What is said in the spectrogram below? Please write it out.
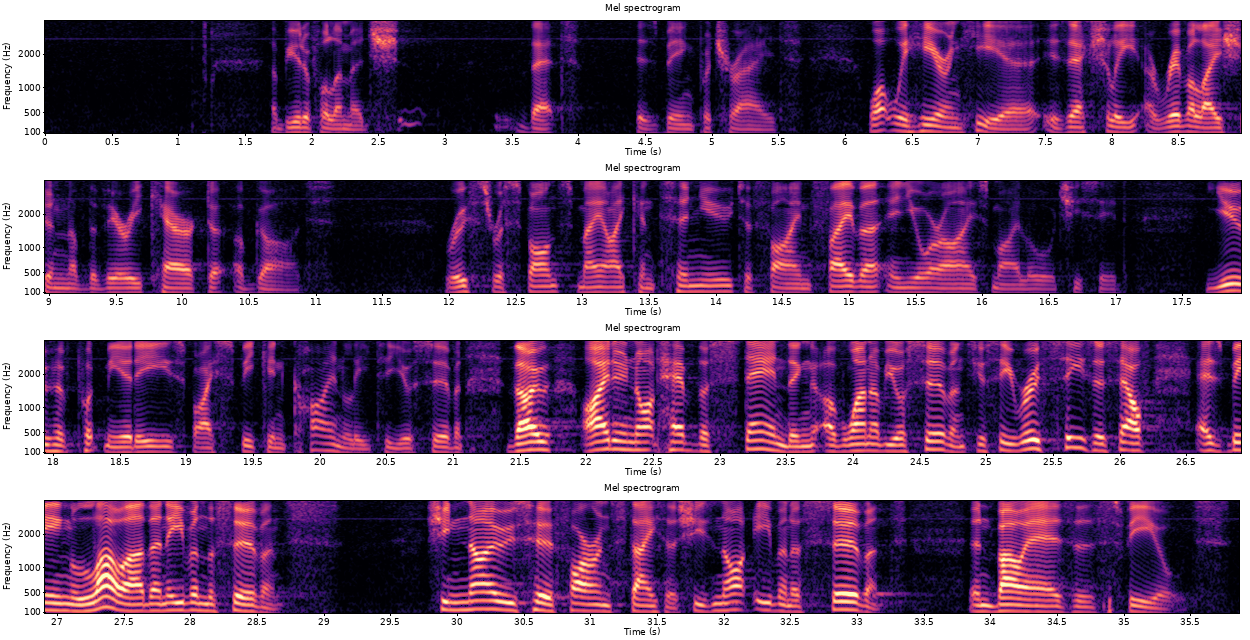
A beautiful image that is being portrayed. What we're hearing here is actually a revelation of the very character of God. Ruth's response, May I continue to find favor in your eyes, my Lord, she said. You have put me at ease by speaking kindly to your servant, though I do not have the standing of one of your servants. You see, Ruth sees herself as being lower than even the servants. She knows her foreign status. She's not even a servant in Boaz's fields.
